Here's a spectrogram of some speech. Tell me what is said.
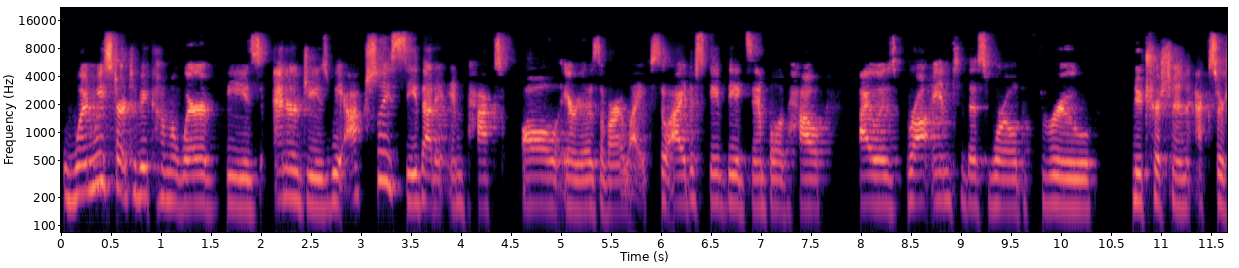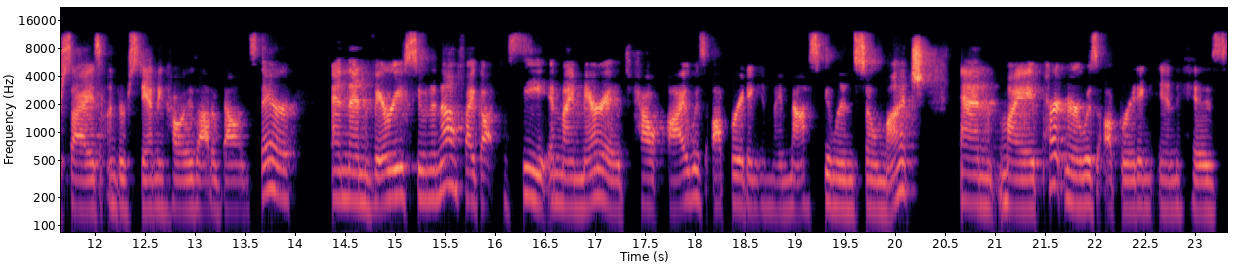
when we start to become aware of these energies, we actually see that it impacts all areas of our life. So, I just gave the example of how I was brought into this world through nutrition, exercise, understanding how I was out of balance there. And then very soon enough, I got to see in my marriage how I was operating in my masculine so much, and my partner was operating in his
